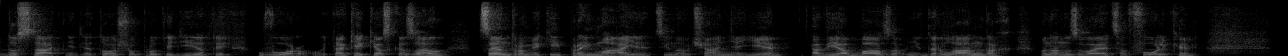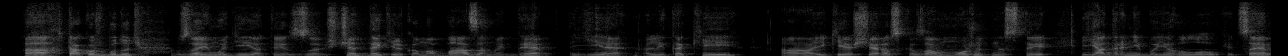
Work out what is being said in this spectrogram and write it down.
достатні для того, щоб протидіяти ворогу. І так як я сказав, центром, який приймає ці навчання, є авіабаза в Нідерландах. Вона називається Фолькель. Також будуть взаємодіяти з ще декількома базами, де є літаки, які я ще раз сказав, можуть нести ядерні боєголовки. Це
